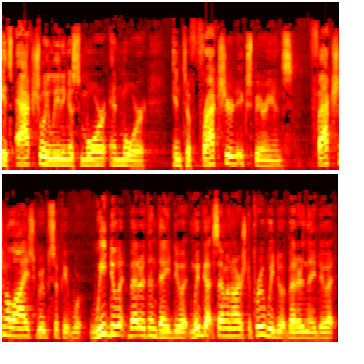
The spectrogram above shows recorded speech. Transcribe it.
It's actually leading us more and more into fractured experience, factionalized groups of people. We do it better than they do it, and we've got seminars to prove we do it better than they do it.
